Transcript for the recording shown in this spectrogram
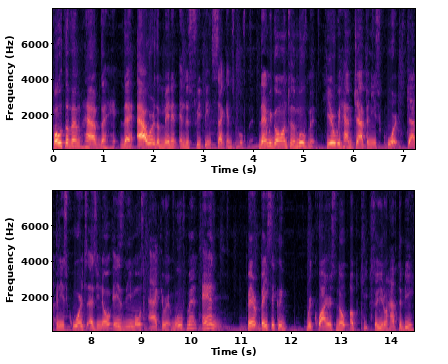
both of them have the, the hour, the minute, and the sweeping seconds movement. Then we go on to the movement. Here we have Japanese quartz. Japanese quartz, as you know, is the most accurate movement and basically requires no upkeep. So you don't have to be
